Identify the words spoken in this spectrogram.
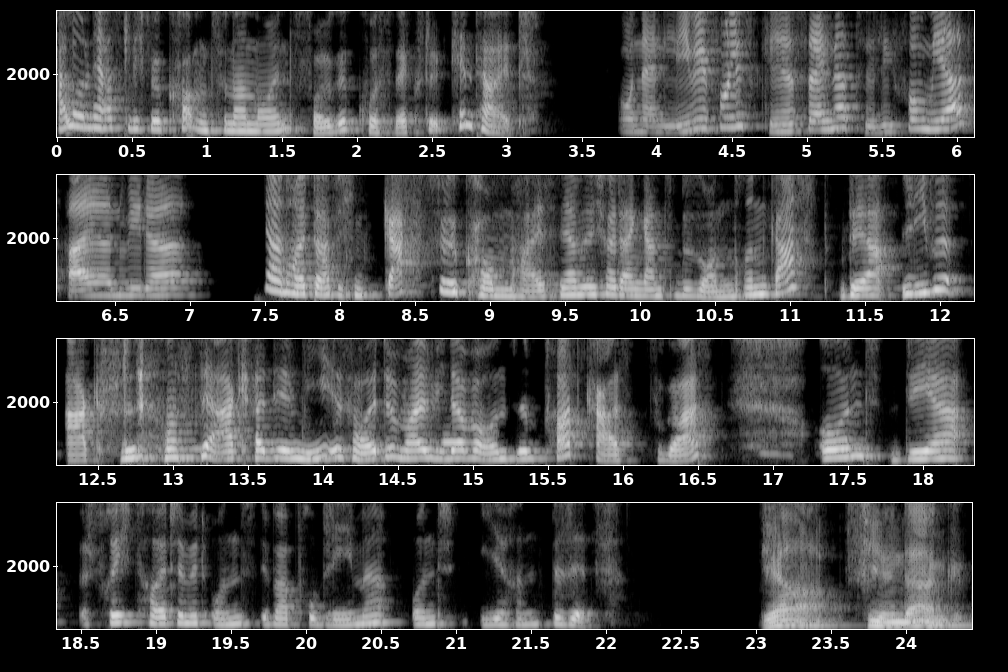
hallo und herzlich willkommen zu einer neuen Folge Kurswechsel Kindheit. Und ein liebevolles Grüß euch natürlich von mir aus Bayern wieder. Ja, und heute darf ich einen Gast willkommen heißen. Wir haben nämlich heute einen ganz besonderen Gast. Der liebe Axel aus der Akademie ist heute mal wieder bei uns im Podcast zu Gast. Und der spricht heute mit uns über Probleme und ihren Besitz. Ja, vielen Dank.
